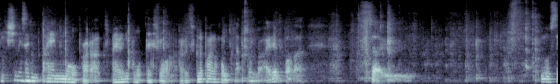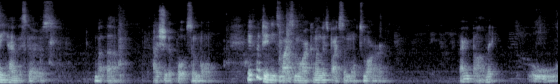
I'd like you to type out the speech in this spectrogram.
The issue is I didn't buy any more products. I only bought this one. I was gonna buy the whole collection, but I didn't bother. So we'll see how this goes. Whether I should have bought some more. If I do need to buy some more, I can always buy some more tomorrow. Very balmy. Ooh.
